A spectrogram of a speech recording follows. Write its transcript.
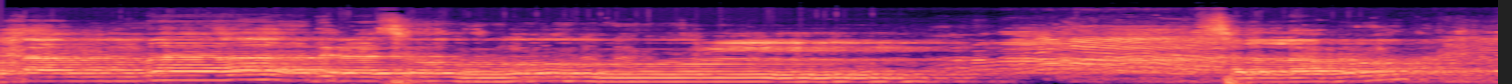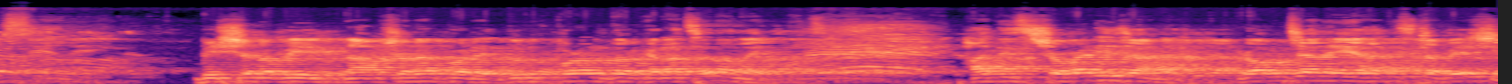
মোহাম্মদ রসুল। সাল্লাল্লাহু বিশ্বনবীর নাম শোনার পরে দূর পড়ার দরকার আছে না নাই? হাদিস সবারই জানা। রমজানে এই হাদিসটা বেশি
